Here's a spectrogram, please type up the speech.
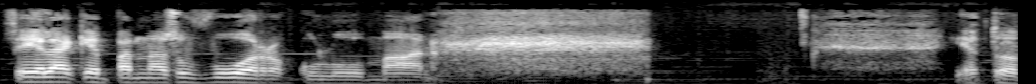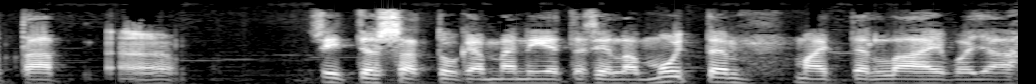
sen jälkeen pannaan sun vuoro kulumaan. Ja tuota, sitten jos sattuu käymään niin, että siellä on muiden maiden laivoja,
